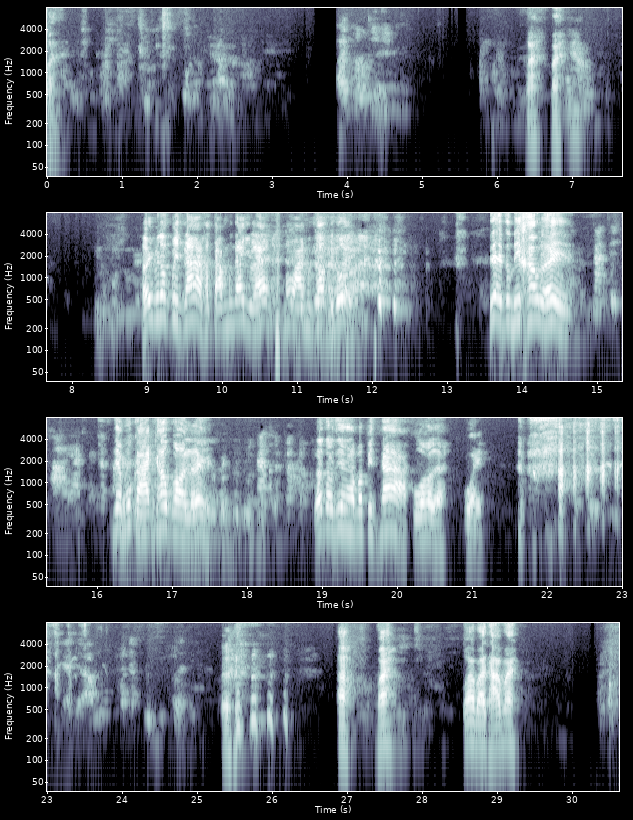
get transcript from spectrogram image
มามามาเฮ้ย ไม่ต้องปิดหน้าเขาจำมึงได้อยู่แล้ว เมื่อวานมึงเข้าไปด้วย เนี่ยตรงนี้เข้าเลย การถือขายอะแข่งกันเนี่ยผู้การเข้าก่อนเลย แล้วตรงที่ทำมาปิดหน้ากลัวเขาเลยป่วย เดี๋ยวเดี๋ยวเอารูปเขาจะคืนที่เปิด เอออะมา ว่ามาถามมา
